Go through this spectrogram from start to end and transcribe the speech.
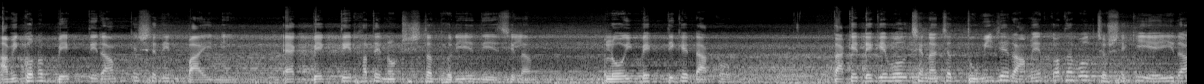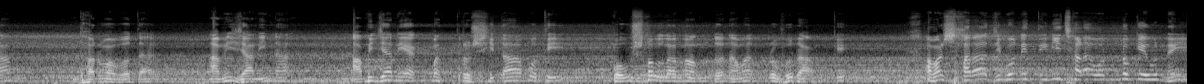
আমি কোনো ব্যক্তি রামকে সেদিন পাইনি। এক ব্যক্তির হাতে নোটিশটা ধরিয়ে দিয়েছিলাম। বলে, ওই ব্যক্তিকে ডাকো। তাকে ডেকে বলছেন আচ্ছা তুমি যে রামের কথা বলছো, সে কি এই রাম? ধর্মাবতার, আমি জানি না। আমি জানি একমাত্র সীতাপতি কৌশল্যানন্দন আমার প্রভু রামকে। আমার সারা জীবনে তিনি ছাড়া অন্য কেউ নেই।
